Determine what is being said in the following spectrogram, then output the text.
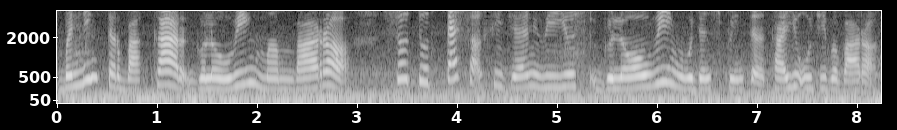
Burning terbakar, glowing membara. So, to test oxygen, we use glowing wooden splinter, kayu uji berbara.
